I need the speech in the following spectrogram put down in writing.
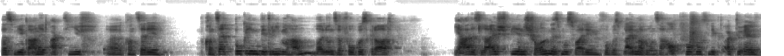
dass wir gar nicht aktiv äh, Konzerte Konzertbooking betrieben haben, weil unser Fokus gerade, ja, das Live-Spielen schon, das muss weiter im Fokus bleiben, aber unser Hauptfokus liegt aktuell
